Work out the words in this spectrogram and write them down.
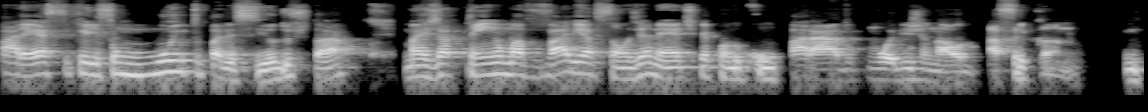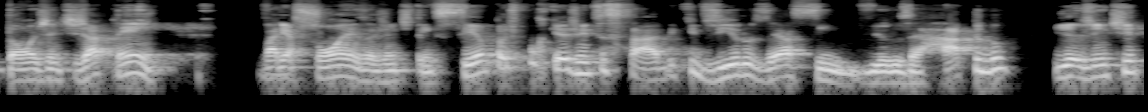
parece que eles são muito parecidos, tá? Mas já tem uma variação genética quando comparado com o original africano. Então a gente já tem variações, a gente tem cepas, porque a gente sabe que vírus é assim, vírus é rápido e a gente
